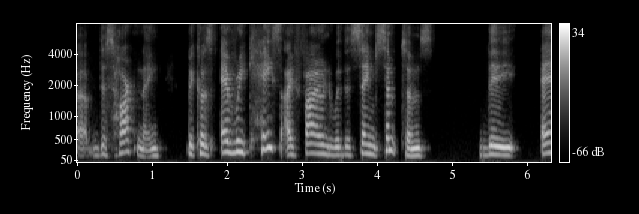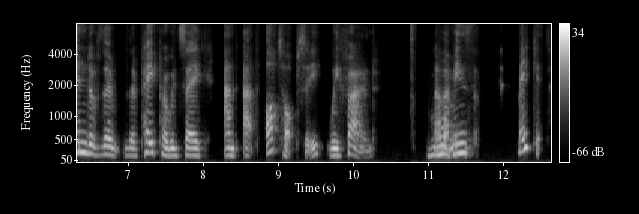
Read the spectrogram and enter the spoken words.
uh, disheartening because every case I found with the same symptoms, the end of the, the paper would say, and at autopsy, we found. Whoa. Now that means make it.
